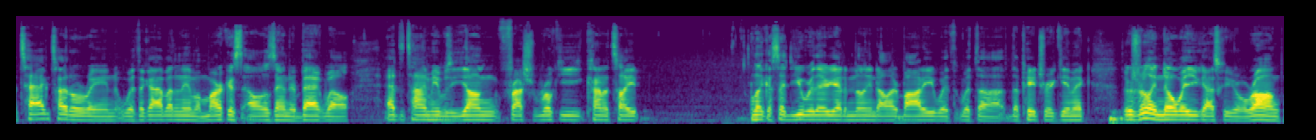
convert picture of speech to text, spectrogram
a, tag title reign with a guy by the name of Marcus Alexander Bagwell. At the time, he was a young, fresh rookie kind of type. Like I said, you were there. You had a million dollar body with with uh, the Patriot gimmick. There was really no way you guys could go wrong.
